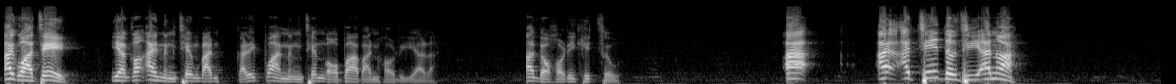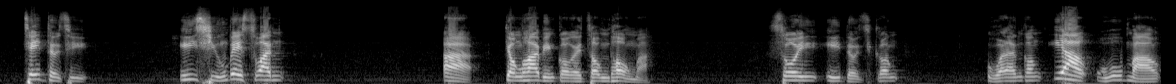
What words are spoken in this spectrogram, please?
爱偌济？伊也讲爱两千万，甲你拨两千五百万互你啊啦，啊，就互你去做。啊啊啊！这就是安怎？这就是伊想要选。啊，中华民国的总统嘛，所以伊就是讲，有人讲要五毛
